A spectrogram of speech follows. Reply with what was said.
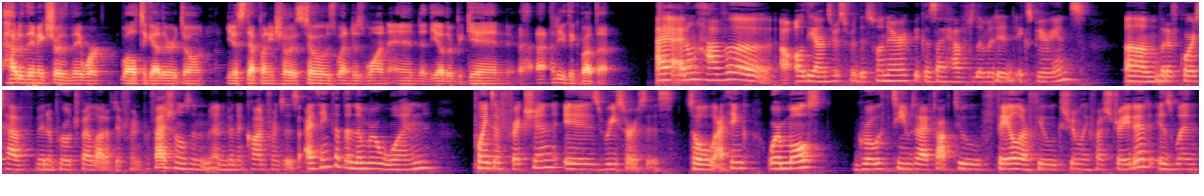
how do they make sure that they work well together, don't you know step on each other's toes? When does one end and the other begin? How, do you think about that? I, I don't have uh, all the answers for this one, Eric, because I have limited experience. Um, but of course, have been approached by a lot of different professionals and, and been at conferences. I think that the number one point of friction is resources. So I think where most growth teams that I've talked to fail or feel extremely frustrated is when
